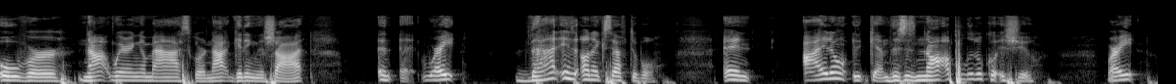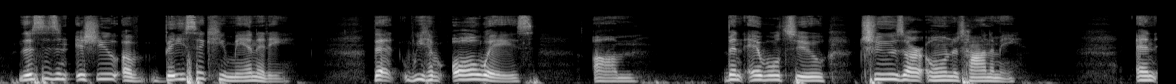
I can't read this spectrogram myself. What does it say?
over not wearing a mask or not getting the shot. And, uh, right? That is unacceptable. And I don't, again, this is not a political issue, right? This is an issue of basic humanity that we have always um, been able to choose our own autonomy. And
